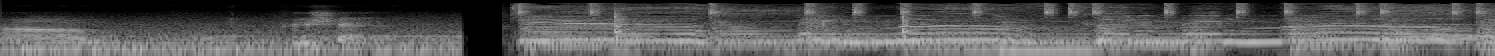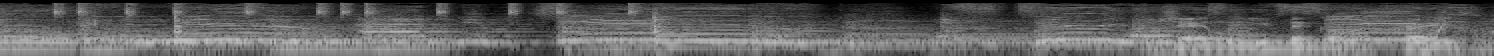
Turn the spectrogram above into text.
um, appreciate it. Jalen, you've been going crazy.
